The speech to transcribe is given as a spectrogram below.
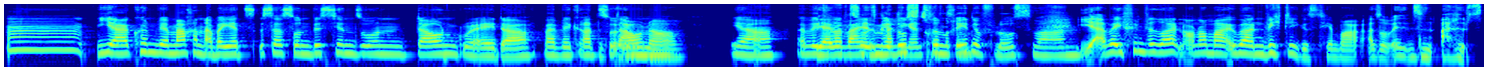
Mm, ja, können wir machen, aber jetzt ist das so ein bisschen so ein Downgrader, weil wir gerade so. Downer. Ja, weil wir ja, gerade so im illustren Redefluss waren. Ja, aber ich finde, wir sollten auch noch mal über ein wichtiges Thema, also es sind alles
